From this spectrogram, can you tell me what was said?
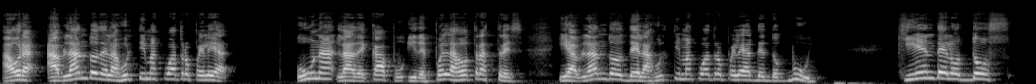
Ahora, hablando de las últimas cuatro peleas, una la de Capu y después las otras tres, y hablando de las últimas cuatro peleas de Dogbuy, ¿quién de los dos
